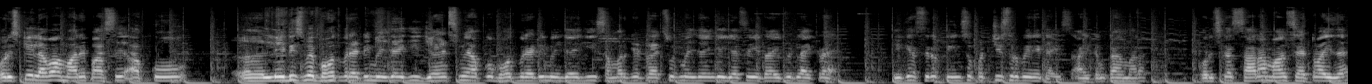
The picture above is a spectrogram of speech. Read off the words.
और इसके अलावा हमारे पास से आपको लेडीज़ में बहुत वैरायटी मिल जाएगी जेंट्स में आपको बहुत वैरायटी मिल जाएगी समर के ट्रैक सूट मिल जाएँगे, जैसे ये ड्राई फिट लाइक्रा है। ठीक है, सिर्फ़ तीन सौ पच्चीस रुपए रेट है इस आइटम का हमारा। और इसका सारा माल सेट वाइज है।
